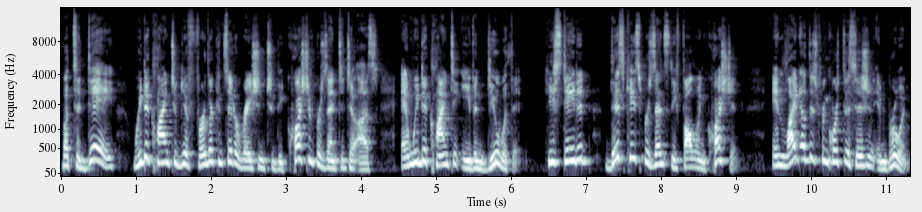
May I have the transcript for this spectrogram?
But today, we decline to give further consideration to the question presented to us and we decline to even deal with it. He stated, This case presents the following question. In light of the Supreme Court's decision in Bruen,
